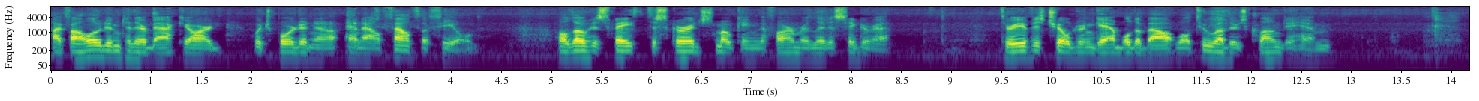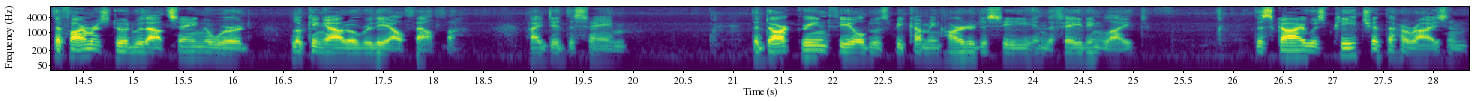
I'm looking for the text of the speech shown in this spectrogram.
I followed him to their backyard, which bordered an alfalfa field. Although his faith discouraged smoking, the farmer lit a cigarette. Three of his children gamboled about while two others clung to him. The farmer stood without saying a word, looking out over the alfalfa. I did the same. The dark green field was becoming harder to see in the fading light. The sky was peach at the horizon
